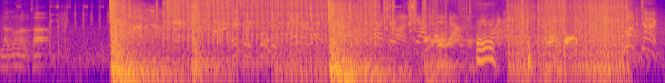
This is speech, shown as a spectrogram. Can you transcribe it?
Another one up top. Extra spotted. Scanner left. Keep the pressure on. Gas is inbound. Right here. Contact.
